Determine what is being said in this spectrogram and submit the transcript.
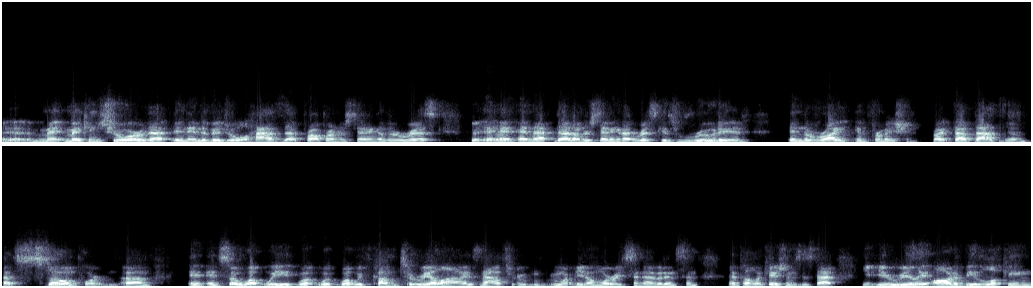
uh, ma- making sure that an individual has that proper understanding of their risk, sure. and, and, that that understanding of that risk is rooted in the right information, right? That that yeah. that's so important. Um, and, and, so what we what what we've come to realize now through more you know more recent evidence and, and publications is that you, you really ought to be looking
